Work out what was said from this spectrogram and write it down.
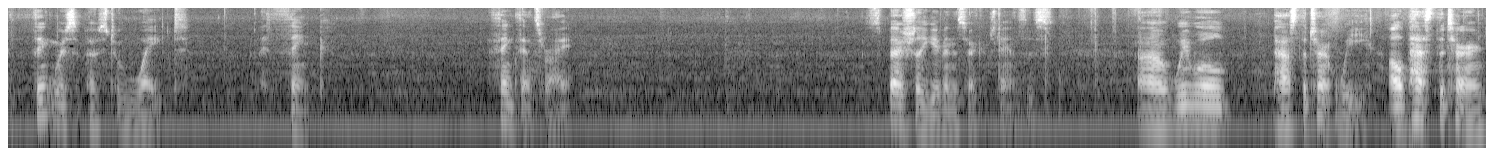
I think we're supposed to wait. I think. I think that's right. Especially given the circumstances. Uh, we will pass the turn. We. I'll pass the turn.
